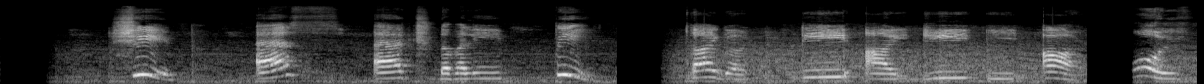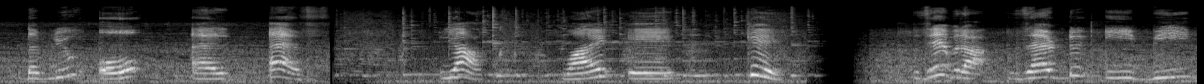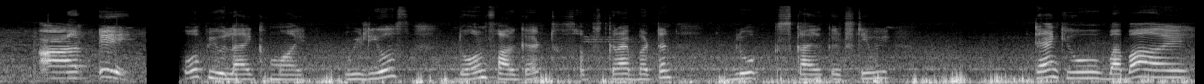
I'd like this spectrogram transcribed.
Sheep, S H E E P. Tiger, T I G E R. Wolf, W O L. Yak, Y A K. Zebra, Z E B R A. Hope you like my videos. Don't forget subscribe button, Blue Sky Kids TV. Thank you. Bye bye.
